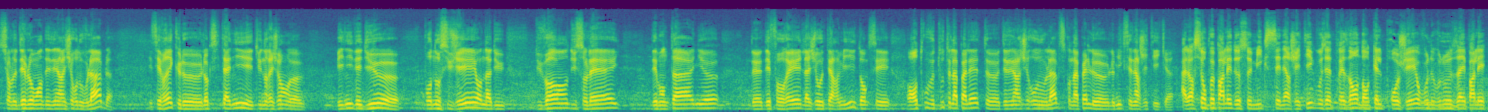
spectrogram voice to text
sur le développement des énergies renouvelables. Et c'est vrai que l'Occitanie est une région euh, bénie des dieux euh, pour nos sujets. On a du, du vent, du soleil, des montagnes, des forêts, de la géothermie. Donc on retrouve toute la palette euh, des énergies renouvelables, ce qu'on appelle le, mix énergétique. Alors si on peut parler de ce mix énergétique, vous êtes présent dans quel projet? Vous, nous avez parlé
